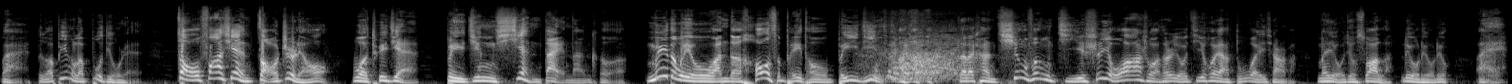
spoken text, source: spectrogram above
哎，得病了不丢人，早发现早治疗。我推荐北京现代男科 Midway and Hospital 北京。再来看清风几时有啊？说他说有机会啊，赌我一下吧，没有就算了，六六六。哎。”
